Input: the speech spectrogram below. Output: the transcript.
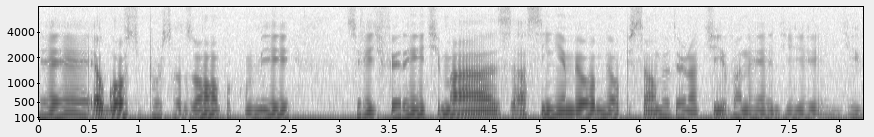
É, eu gosto de pôr sazon para comer. Seria diferente, mas assim, é meu, minha opção, minha alternativa, né? De, de,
